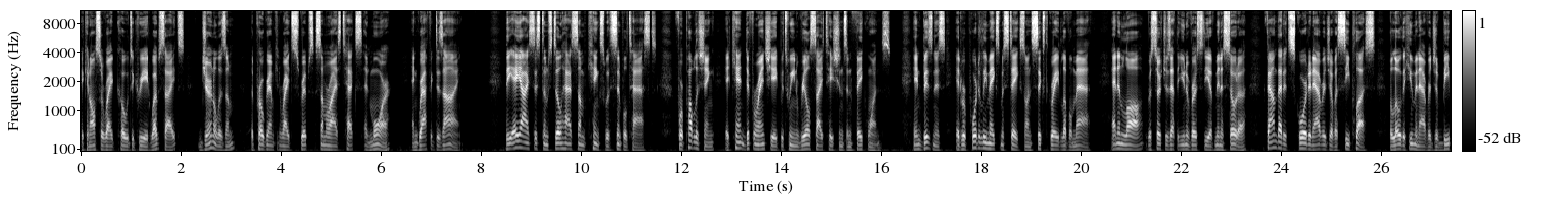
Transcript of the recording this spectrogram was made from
it can also write code to create websites, journalism, the program can write scripts, summarize texts, and more, and graphic design. The AI system still has some kinks with simple tasks. For publishing, it can't differentiate between real citations and fake ones. In business, it reportedly makes mistakes on sixth grade level math. And in law, researchers at the University of Minnesota found that it scored an average of a C, below the human average of B.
